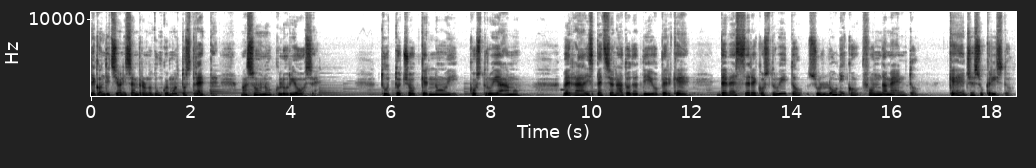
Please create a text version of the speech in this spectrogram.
Le condizioni sembrano dunque molto strette, ma sono gloriose. Tutto ciò che noi costruiamo verrà ispezionato da Dio perché deve essere costruito sull'unico fondamento che è Gesù Cristo.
